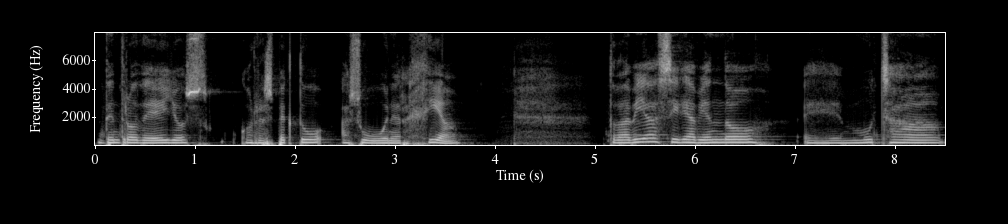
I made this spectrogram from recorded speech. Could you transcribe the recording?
dentro de ellos con respecto a su energía. Todavía sigue habiendo eh, mucha...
